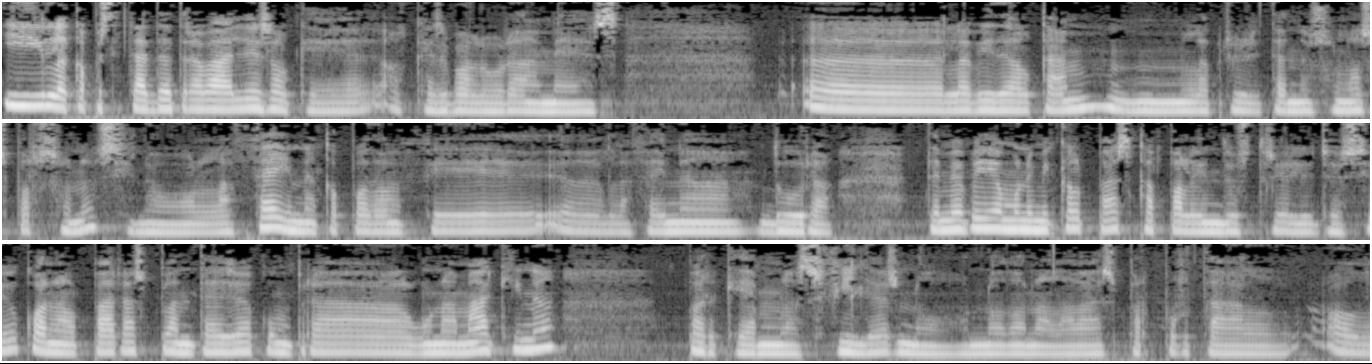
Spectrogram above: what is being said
I la capacitat de treball és el que, el que es valora més eh, la vida al camp, mm, la prioritat no són les persones, sinó la feina que poden fer, eh, la feina dura. També veiem una mica el pas cap a la industrialització, quan el pare es planteja comprar alguna màquina perquè amb les filles no, no dona l'abast per portar el, el,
